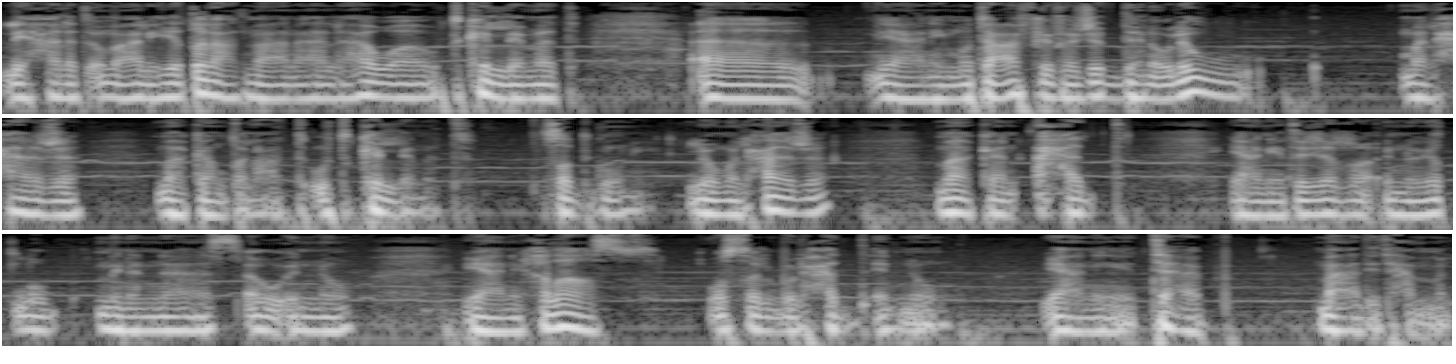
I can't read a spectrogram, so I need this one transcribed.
لحالة أم علي هي طلعت معنا على الهواء وتكلمت آه يعني متعففة جدا ولو ما الحاجة ما كان طلعت وتكلمت. صدقوني لو ما الحاجة ما كان أحد يعني يتجرأ أنه يطلب من الناس أو أنه يعني خلاص وصل بالحد أنه يعني تعب ما عاد يتحمل.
